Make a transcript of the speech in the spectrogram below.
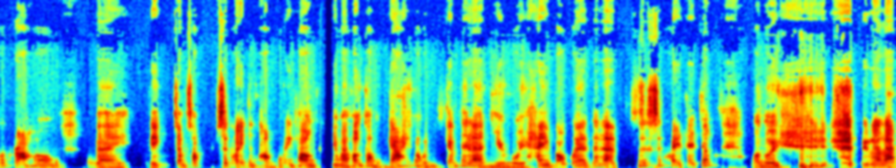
thức rõ hơn về việc chăm sóc sức khỏe tinh thần của bản thân. Nhưng mà vẫn còn một cái mà mình cảm thấy là nhiều người hay bỏ qua, đó là sức sức khỏe thể chất. Mọi người thực ra là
